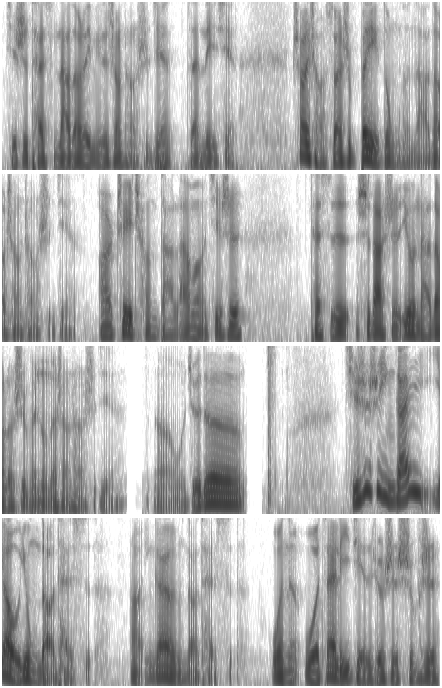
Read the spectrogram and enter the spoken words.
其实泰斯拿到了一定的上场时间在内线，上一场算是被动的拿到上场时间，而这一场打篮网，其实泰斯实打实又拿到了十分钟的上场时间啊，我觉得。其实是应该要用到泰斯的啊，应该要用到泰斯的。我能我在理解的就是，是不是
